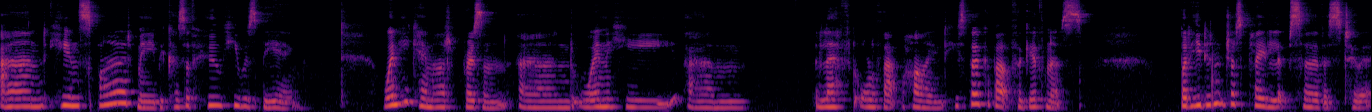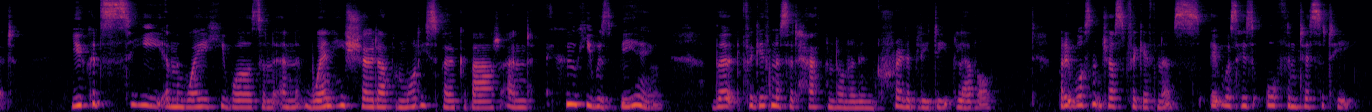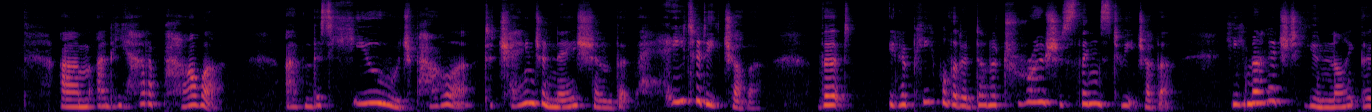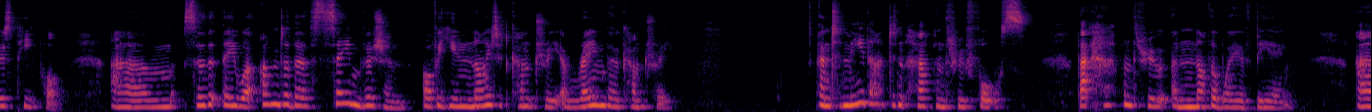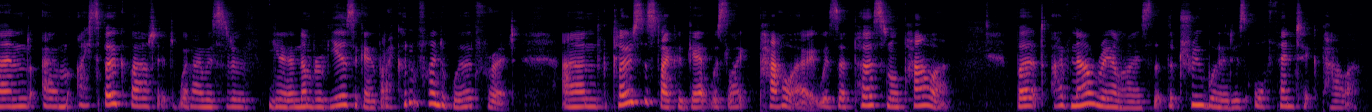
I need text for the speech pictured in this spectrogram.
And he inspired me because of who he was being. When he came out of prison and when he um, left all of that behind. He spoke about forgiveness, but he didn't just play lip service to it. You could see in the way he was and, and when he showed up and what he spoke about and who he was being that forgiveness had happened on an incredibly deep level. But it wasn't just forgiveness, it was his authenticity. Um, and he had a power, um, this huge power to change a nation that hated each other, that you know, people that had done atrocious things to each other. He managed to unite those people um, so that they were under the same vision of a united country, a rainbow country. And to me, that didn't happen through force. That happened through another way of being. And um, I spoke about it when I was sort of, you know, a number of years ago, but I couldn't find a word for it. And the closest I could get was like power. It was a personal power. But I've now realised that the true word is authentic power.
